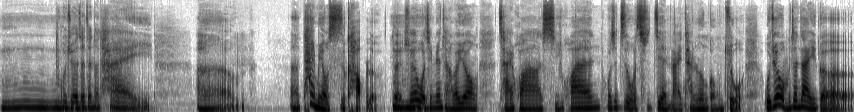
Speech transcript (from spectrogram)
嗯，我觉得这真的太呃呃太没有思考了。对，所以我前面才会用才华、喜欢或是自我实践来谈论工作。我觉得我们正在一个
